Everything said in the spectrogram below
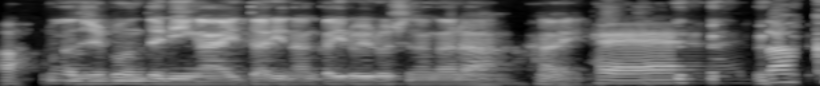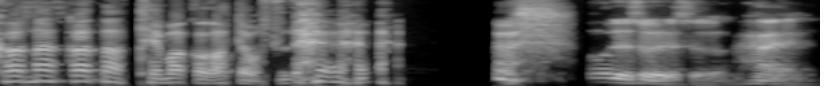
あまあ自分で磨いたりなんかいろいろしながら、はい。へえ、なかなかな手間かかってますね。そうです、そうです。はい。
